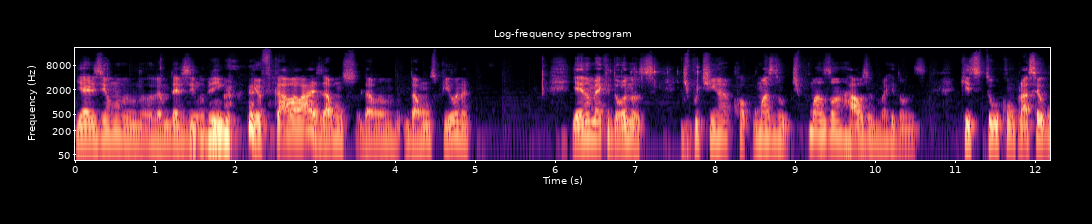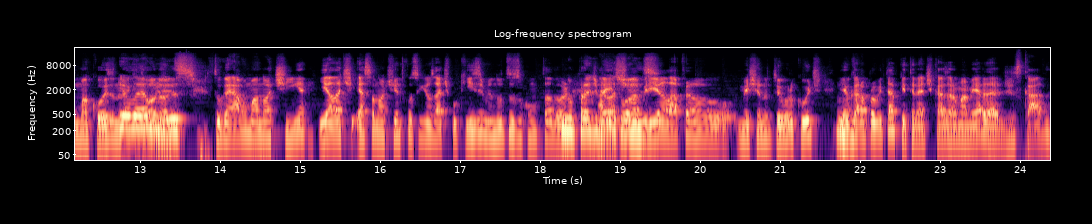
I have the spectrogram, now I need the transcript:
E aí eles iam no, no- Eu lembro deles ir No no bingo. e eu ficava lá, eles davam uns, davam, davam uns pila, né? E aí no McDonald's, tipo, tinha umas. Tipo umas lan house no McDonald's. Que se tu comprasse alguma coisa no eu McDonald's, tu ganhava uma notinha e ela, te- essa notinha tu conseguia usar, tipo, 15 minutos do computador. No prédio Aí tu abria lá pra mexer no teu Orkut e aí Uhum. o cara aproveitava, porque a internet de casa era uma merda, era discado.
